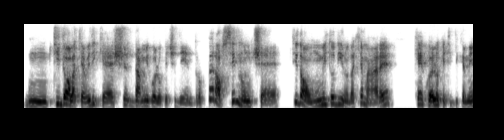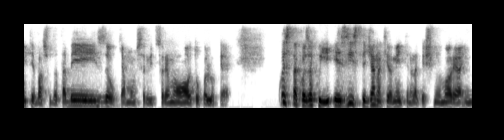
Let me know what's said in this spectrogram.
mh, ti do la chiave di cache, dammi quello che c'è dentro, però se non c'è, ti do un metodino da chiamare che è quello che tipicamente va su database o chiama un servizio remoto, quello che è. Questa cosa qui esiste già nativamente nella cache memoria in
